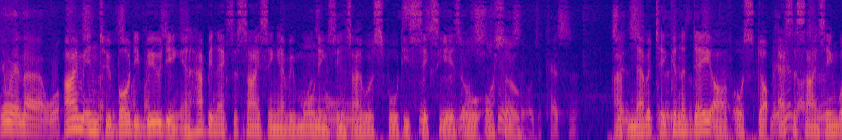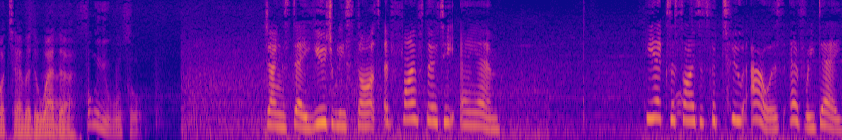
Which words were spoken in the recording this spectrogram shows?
I'm into bodybuilding and have been exercising every morning since I was 46 years old or so. I've never taken a day off or stopped exercising whatever the weather. Zhang's day usually starts at 5:30 a.m. He exercises for 2 hours every day.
